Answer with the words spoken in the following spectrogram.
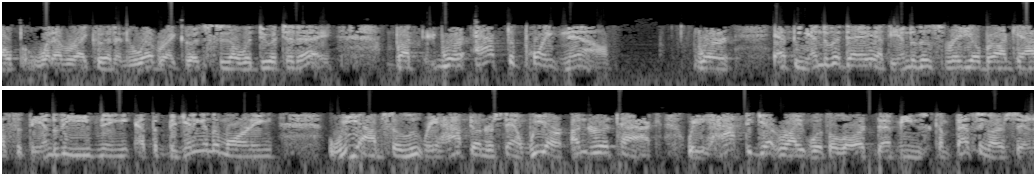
help whatever I could and whoever I could. Still would do it today. But we're at the point now where at the end of the day, at the end of this radio broadcast, at the end of the evening, at the beginning of the morning, we absolutely have to understand we are under attack. We have to get right with the Lord. That means confessing our sin,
